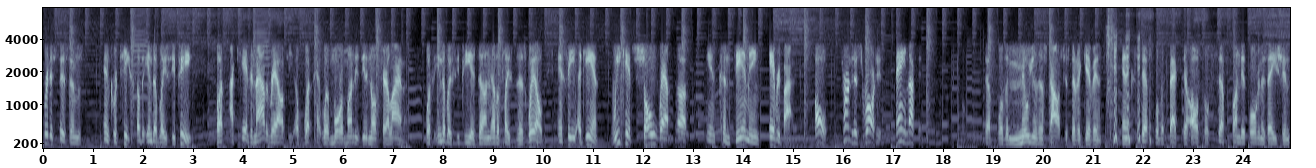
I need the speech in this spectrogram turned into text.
criticisms and critiques of the NAACP. But I can't deny the reality of what what Moral Mondays did in North Carolina, what the NAACP has done in other places as well. And see, again, we get so wrapped up in condemning everybody. Oh, turn to the sororities. They ain't nothing. Except for the millions of scholarships that are given, and except for the fact they're also self-funded organizations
